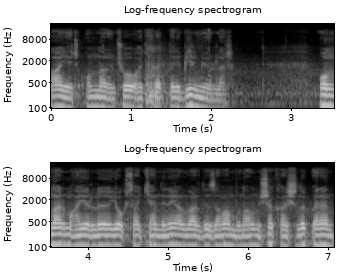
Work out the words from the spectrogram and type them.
Hayır, onların çoğu hakikatleri bilmiyorlar. Onlar mı hayırlı yoksa kendine yalvardığı zaman bunalmışa karşılık veren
